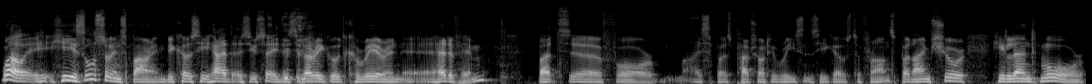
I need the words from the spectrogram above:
Well, he is also inspiring because he had, as you say, this very good career in, ahead of him. But uh, for, I suppose, patriotic reasons, he goes to France. But I'm sure he learned more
